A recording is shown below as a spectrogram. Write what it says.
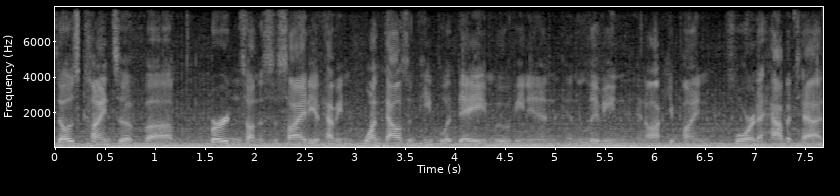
Those kinds of uh, burdens on the society of having 1,000 people a day moving in and living and occupying Florida habitat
